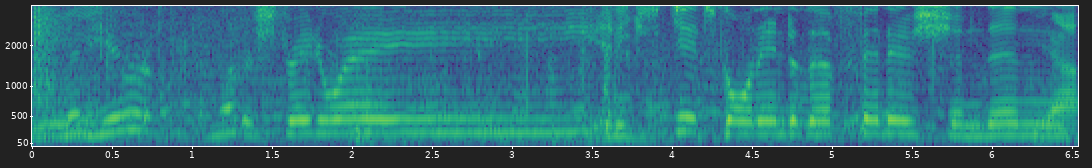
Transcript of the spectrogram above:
And here, another straightaway. And he skids going into the finish. And then... Yeah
